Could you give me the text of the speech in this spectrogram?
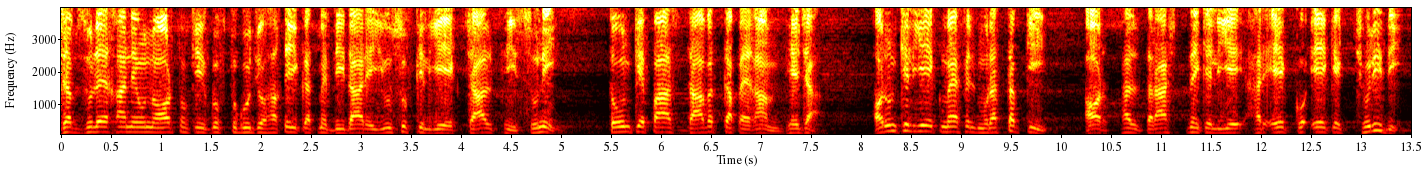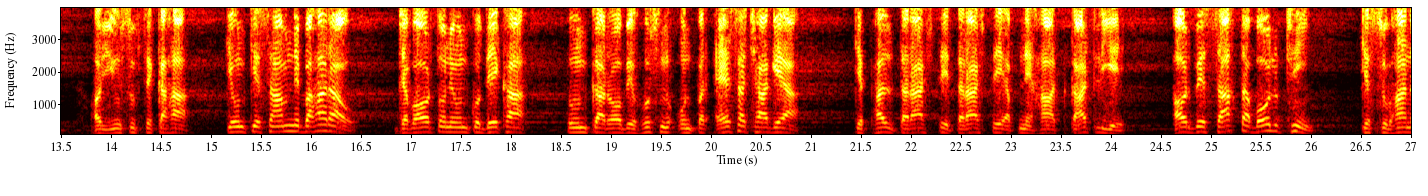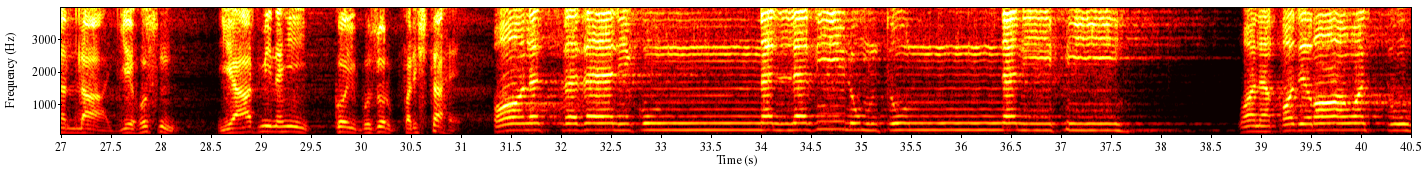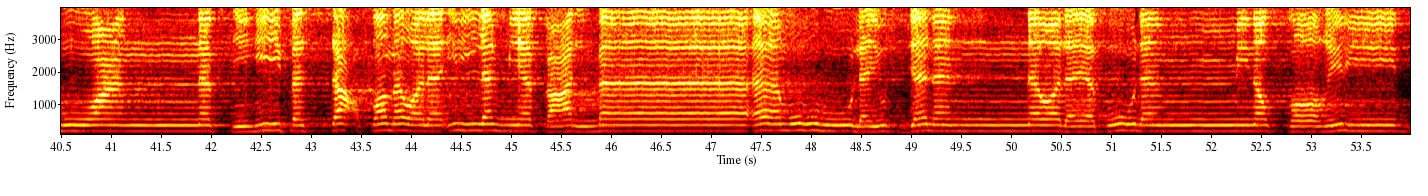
جب زلیخا نے ان عورتوں کی گفتگو جو حقیقت میں دیدار یوسف کے لیے ایک چال تھی سنی، تو ان کے پاس دعوت کا پیغام بھیجا اور ان کے لیے ایک محفل مرتب کی اور پھل تراشنے کے لیے ہر ایک کو ایک ایک چھری دی اور یوسف سے کہا کہ ان کے سامنے باہر آؤ۔ جب عورتوں نے ان کو دیکھا، تو ان کا روب حسن ان پر ایسا چھا گیا کہ پھل تراشتے تراشتے اپنے ہاتھ کاٹ لیے اور بے ساختہ بول اٹھی کہ سبحان اللہ، یہ حسن، یہ آدمی نہیں کوئی بزرگ فرشتہ ہے۔ قالت فذلكن الذي لمتنني فيه ولقد راودته عن نفسه فاستعصم ولئن لم يفعل ما آمره ليسجنن وليكون من الصاغرين۔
